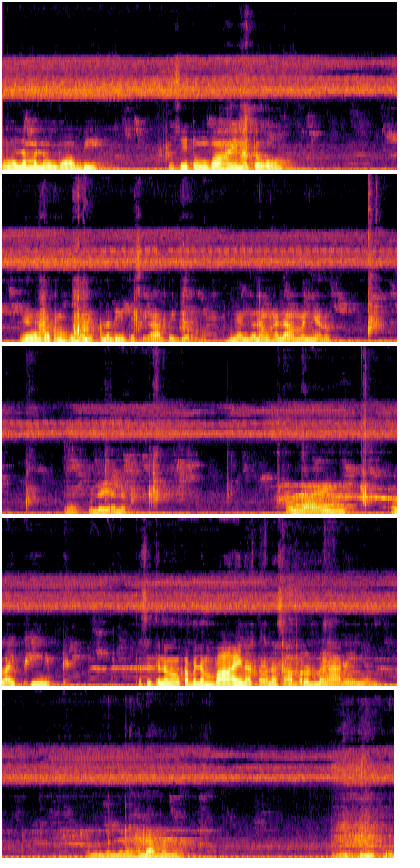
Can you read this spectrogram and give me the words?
mga laman ng gabi. Kasi itong bahay na to, oh. Ewan ko kung bumalik na dito si Ate Jo. Ang ganda ng halaman niya. Ito, kulay ano. Kulay, kulay pink. Kasi ito naman kabilang bahay na to, nasa abroad may-ari niya. Ang ganda ng halaman, pink, oh.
